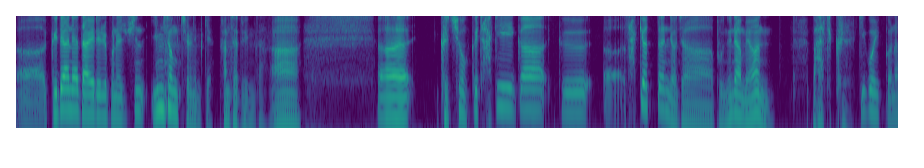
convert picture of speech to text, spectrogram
어, 그대 안의 다이리를 보내주신 임성철님께 감사드립니다. 아, 어, 그렇죠. 그 자기가 그, 어, 사귀었던 여자분이라면 마스크를 끼고 있거나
